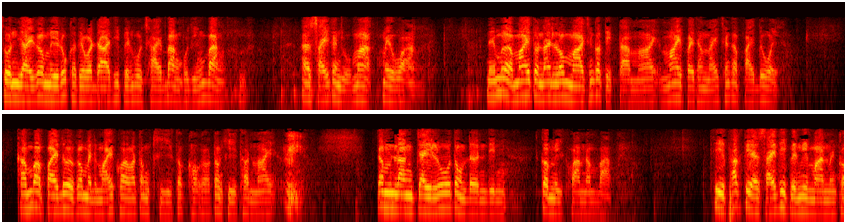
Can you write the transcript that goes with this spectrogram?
ส่วนใหญ่ก็มีลูกขเทวดาที่เป็นผู้ชายบ้างผู้หญิงบ้าง อาศัยกันอยู่มากไม่ว่าง ในเมื่อไม้ต้นนั้นล้มมาฉันก็ติดตามไม้ ไม้ไปทางไหนฉันก็ไปด้วยคำว่าไปด้วยก็ไม่ได้หมายความว่าต้องขี่ต้องขอต้องขี่ท่อนไม้กำลังใจรู้ต้องเดินดิน ก็มีความลำบาก ที่พักที่อาศัยที่เป็นวิมานมันก็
